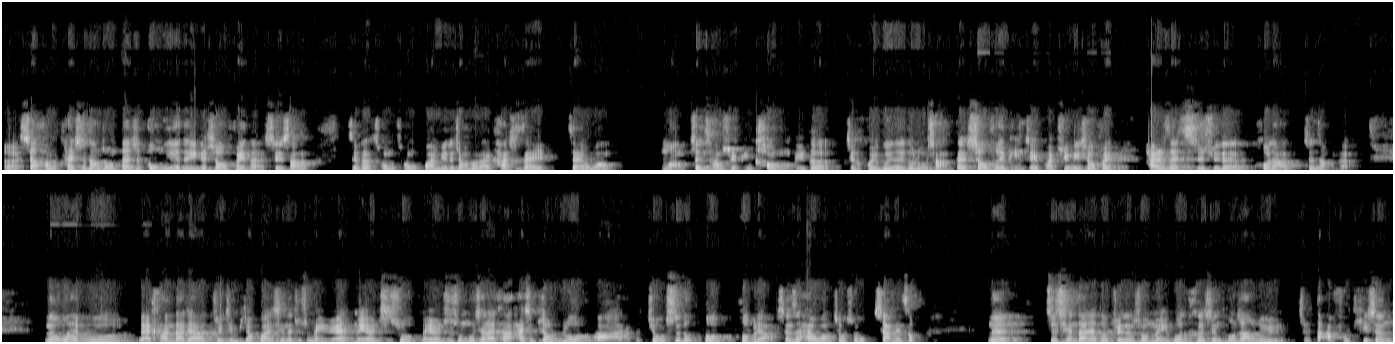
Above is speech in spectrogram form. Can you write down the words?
呃向好的态势当中。但是工业的一个消费呢，实际上这个从从环比的角度来看，是在在往。往正常水平靠拢的一个这个回归的一个路上，但消费品这一块，居民消费还是在持续的扩大增长的。那外部来看，大家最近比较关心的就是美元，美元指数，美元指数目前来看还是比较弱啊，九十都破破不了，甚至还往九十下面走。那之前大家都觉得说美国的核心通胀率这个大幅提升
